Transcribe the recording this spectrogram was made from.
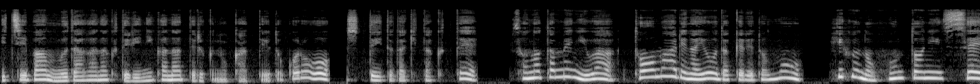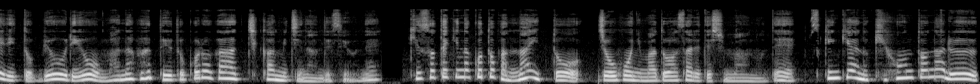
一番無駄がなくて理にかなってるのかっていうところを知っていただきたくて、そのためには遠回りなようだけれども、皮膚の本当に生理と病理を学ぶっていうところが近道なんですよね。基礎的なことがないと情報に惑わされてしまうので、スキンケアの基本となる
